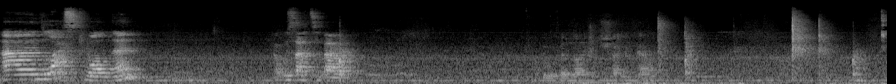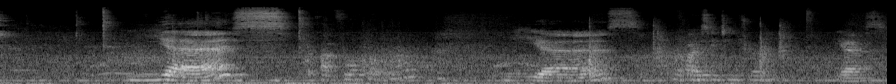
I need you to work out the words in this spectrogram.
And last one then. What was that about? Overnight shutting down. Yes. At four o'clock now. Yes. What about ICT training? Yes.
